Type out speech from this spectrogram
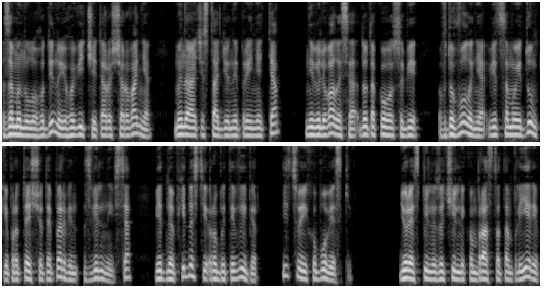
За минулу годину його відчай та розчарування, минаючи стадію неприйняття, нівелювалися до такого собі вдоволення від самої думки про те, що тепер він звільнився від необхідності робити вибір від своїх обов'язків. Дюре спільно з очільником братства тамплієрів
